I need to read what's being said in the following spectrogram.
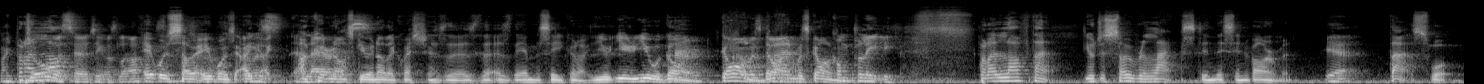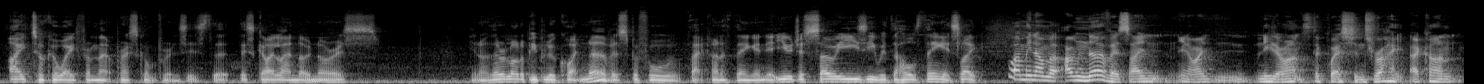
my But I jaw love- was hurting. I was laughing. It was so. It was. I, was I, I couldn't ask you another question as the as the, as the MC, could I? You you you were gone. No, gone. I was the gone. man was gone. completely. But I love that you're just so relaxed in this environment. Yeah, that's what I took away from that press conference is that this guy Lando Norris. You know, there are a lot of people who are quite nervous before that kind of thing, and yet you're just so easy with the whole thing. It's like, Well, I mean, I'm I'm nervous. I you know I need to answer the questions right. I can't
